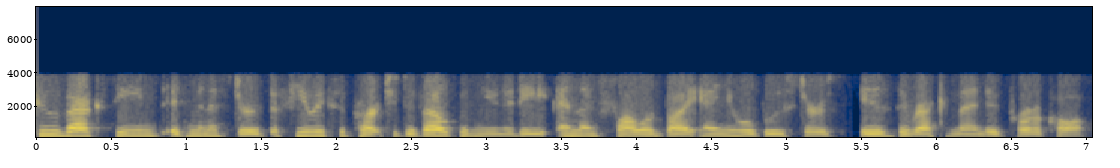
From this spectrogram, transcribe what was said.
two vaccines administered a few weeks apart to develop immunity and then followed by annual boosters, is the recommended protocol.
